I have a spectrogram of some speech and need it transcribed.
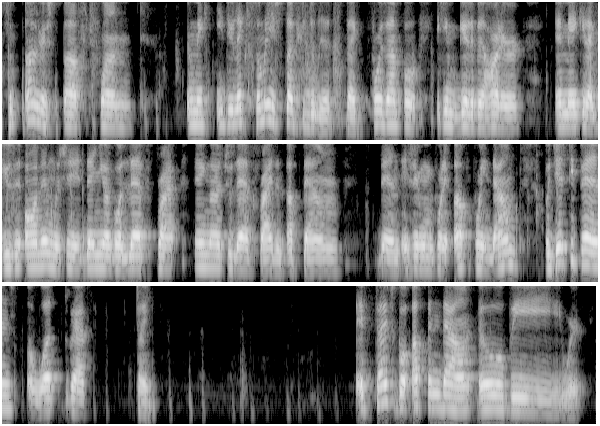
Some other stuff, which one it will make do like so many stuff you can do with it. Like for example, it can get a little bit harder and make it like using all them, which is then you gotta go left, right, then you to left, right, and up, down. Then is it gonna be pointing up or pointing down? But just depends on what graph you. If sides go up and down, it will be weird.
